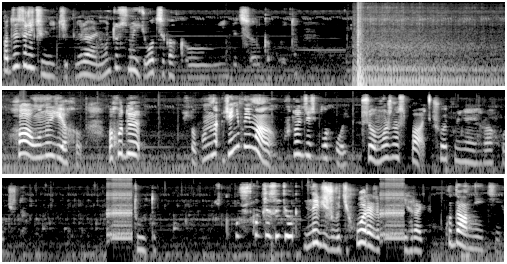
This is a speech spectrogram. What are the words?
подозрительный тип, ну реально. Он тут смеется, как э, имбецил какой-то. Ха, он уехал. Походу... Стоп, он... Я не понимаю, кто здесь плохой. Все, можно спать. Что от меня игра хочет? Кто это? Что сейчас произойдет? Ненавижу в эти хорроры играть. Куда мне идти?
